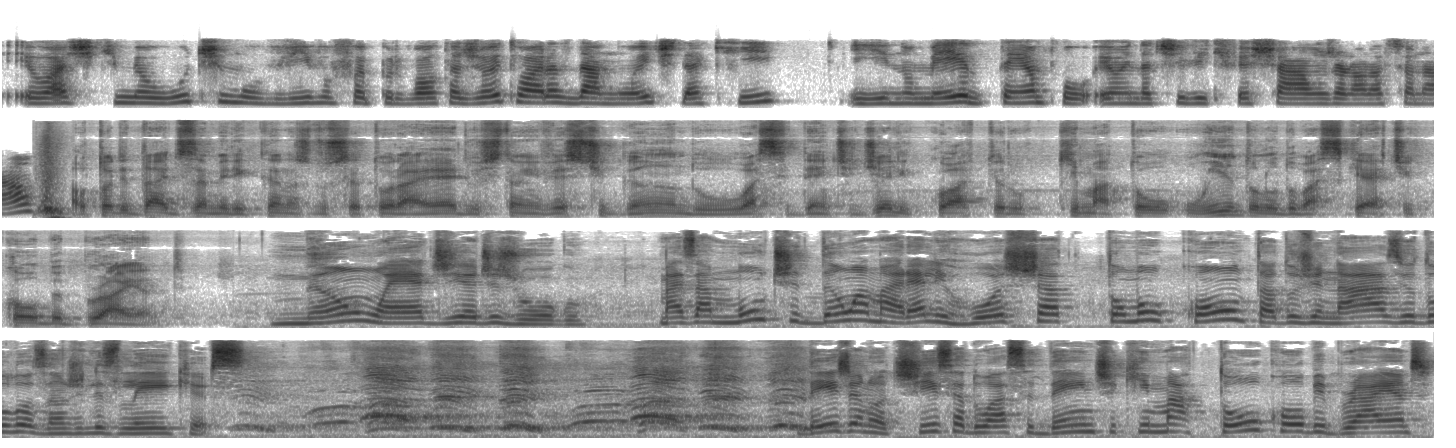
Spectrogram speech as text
Eu acho que meu último vivo foi por volta de 8 horas da noite daqui. E no meio do tempo eu ainda tive que fechar um jornal nacional. Autoridades americanas do setor aéreo estão investigando o acidente de helicóptero que matou o ídolo do basquete, Kobe Bryant. Não é dia de jogo, mas a multidão amarela e roxa tomou conta do ginásio do Los Angeles Lakers. Desde a notícia do acidente que matou Kobe Bryant,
